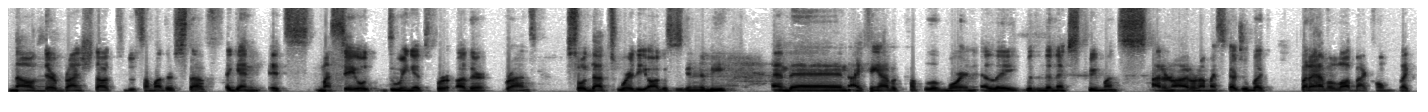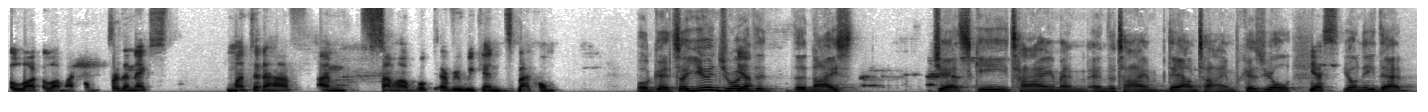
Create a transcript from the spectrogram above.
now they're branched out to do some other stuff. Again, it's Maceo doing it for other brands. So that's where the August is going to be. And then I think I have a couple of more in LA within the next three months. I don't know. I don't have my schedule, but but I have a lot back home, like a lot, a lot back home. For the next month and a half, I'm somehow booked every weekend back home. Well, good. So you enjoy Yeah. the the nice jet ski time and and the time downtime because you'll Yes, you'll need that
